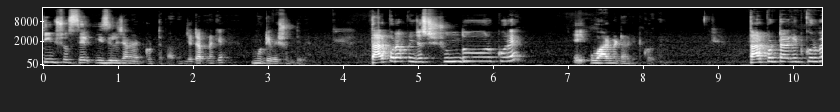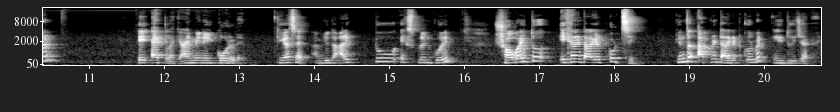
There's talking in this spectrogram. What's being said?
তিনশো সেল ইজিলি জেনারেট করতে পারবেন, যেটা আপনাকে মোটিভেশন দিবে। তারপর আপনি জাস্ট সুন্দর করে এই ওয়ার্মে টার্গেট করবেন। তারপর টার্গেট করবেন এই এক লাখে আই মিন এই কোল্ডে ঠিক আছে? আমি যদি আরেকটু এক্সপ্লেন করি, সবাই তো এখানে টার্গেট করছে, কিন্তু আপনি টার্গেট করবেন এই দুই জায়গায়।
